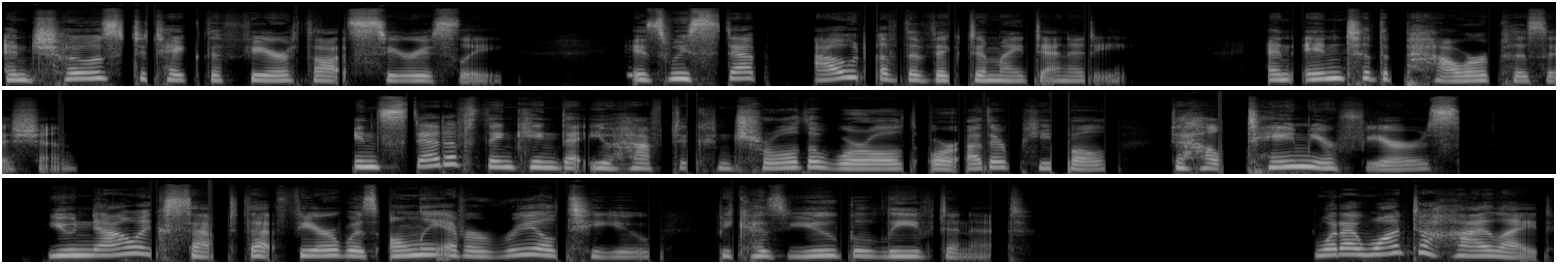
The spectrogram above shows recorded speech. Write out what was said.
and chose to take the fear thought seriously is we step out of the victim identity and into the power position. Instead of thinking that you have to control the world or other people to help tame your fears, you now accept that fear was only ever real to you because you believed in it. What I want to highlight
